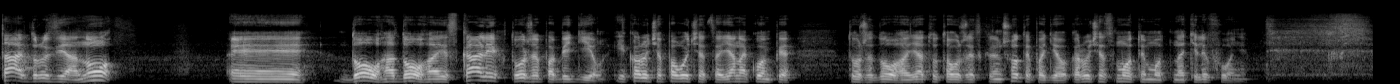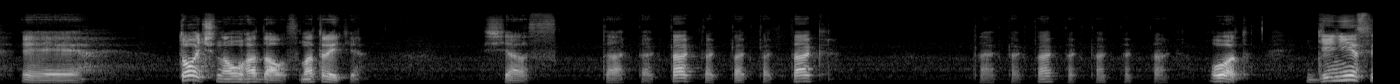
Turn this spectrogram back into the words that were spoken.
Так, друзья, ну, э, долго-долго искали, кто же победил. И, короче, получается, я на компе тоже долго, я тут уже скриншоты поделал. Короче, смотрим вот на телефоне. Э, точно угадал, смотрите. Сейчас. Так, так, так, так, так, так, так. Так, так, так, так, так, так, так. Вот. Денис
